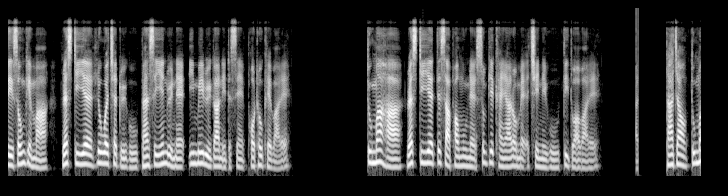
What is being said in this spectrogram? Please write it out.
တည်ဆုံးခင်မှာရက်စတီရဲ့လျှို့ဝှက်ချက်တွေကိုဗန်စည်ရင်းတွေနဲ့အီးမေးလ်တွေကနေတဆင့်ဖော်ထုတ်ခဲ့ပါတယ် သူမဟာရက်စတီရဲ့တစ္ဆာဖောက်မှုနဲ့စွန့်ပစ်ခံရတော့မယ့်အခြေအနေကိုသိသွားပါတယ်ဒါကြောင့်သူမ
